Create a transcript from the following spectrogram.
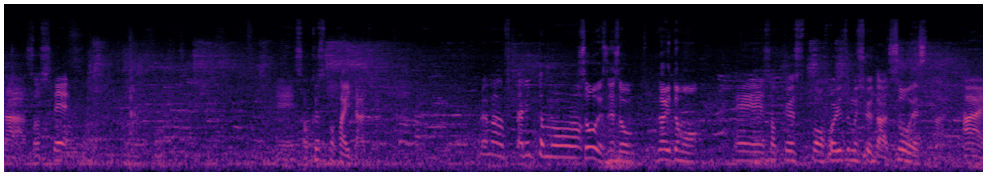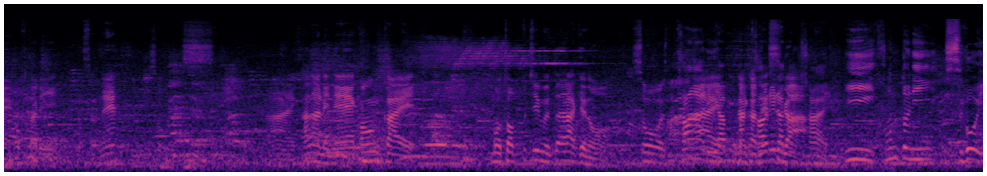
さあそして、えーソクスポファイターズ。これは2人とも、そうですね。そう2人とも。えーソクスポホリズムシューターズ。そうです。はい、お二人です。よね。はい、かなりね、今回、もうトップチームだらけの、そうですかなりやっぱりはい。なんかですがはい、いい本当にすごい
